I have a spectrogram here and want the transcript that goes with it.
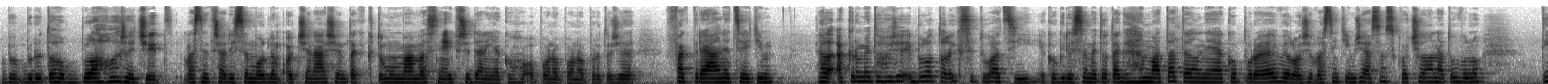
B- budu toho blahořečit. Vlastně třeba, když se modlím očenášem, tak k tomu mám vlastně i přidaný jako Ho'oponopono, protože fakt reálně cítím, Hele, a kromě toho, že i bylo tolik situací, jako kdy se mi to tak hmatatelně jako projevilo, že vlastně tím, že já jsem skočila na tu vlnu té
